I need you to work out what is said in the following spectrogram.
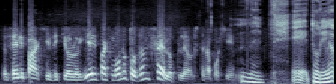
δεν υπάρχει δικαιολογία, υπάρχει μόνο το δεν θέλω πλέον στην αποχή. Ναι. Ε, το λέω,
